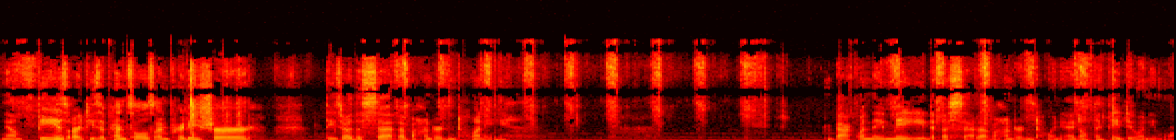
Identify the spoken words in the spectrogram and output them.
Now these are Arteza pencils, I'm pretty sure these are the set of 120 back when they made a set of 120. I don't think they do anymore.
